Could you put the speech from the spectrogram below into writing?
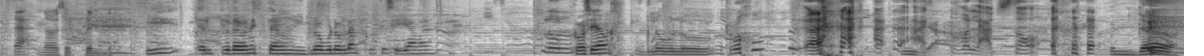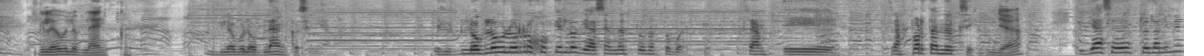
no me sorprende. Y el protagonista es un glóbulo blanco que se llama. ¿Cómo se llama? Glóbulo Rojo. Colapso. Glóbulo blanco. Glóbulo blanco se llama. los glóbulos rojos, ¿qué es lo que hacen dentro de nuestro cuerpo? Eh, transportan el oxígeno. Ya. Y ya se dentro del anime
